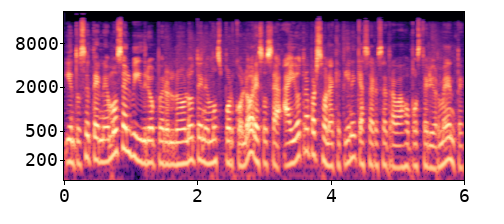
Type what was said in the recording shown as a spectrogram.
Y entonces tenemos el vidrio, pero no lo tenemos por colores. O sea, hay otra persona que tiene que hacer ese trabajo posteriormente.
